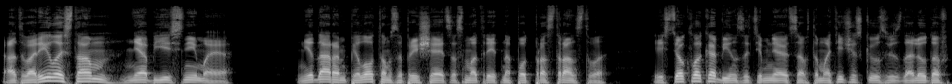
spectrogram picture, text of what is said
Отворилось там необъяснимое. Недаром пилотам запрещается смотреть на подпространство — и стекла кабин затемняются автоматически у звездолетов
